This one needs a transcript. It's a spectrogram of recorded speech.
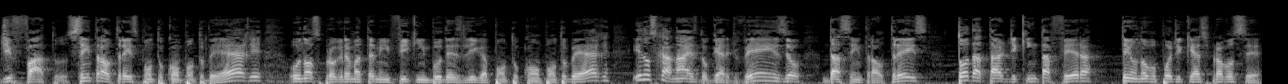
de fato, central3.com.br. O nosso programa também fica em bundesliga.com.br e nos canais do Gerd Wenzel, da Central 3. Toda tarde de quinta-feira tem um novo podcast para você.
